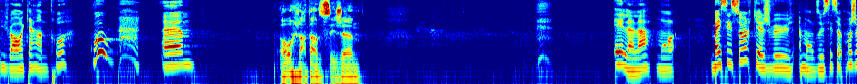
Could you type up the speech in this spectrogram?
Je vais avoir 43. Wouh! Euh, Oh, j'ai entendu ces jeunes. Eh là là, mon... ben c'est sûr que je veux. ah, mon Dieu, c'est sûr. Moi, je...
